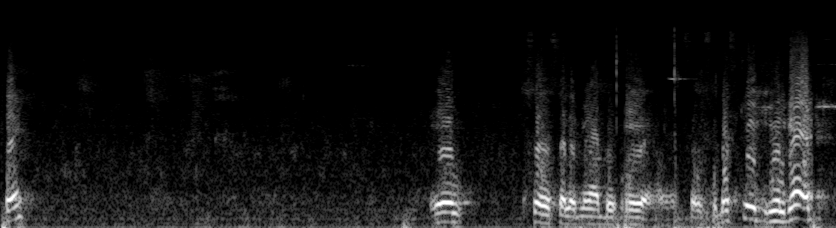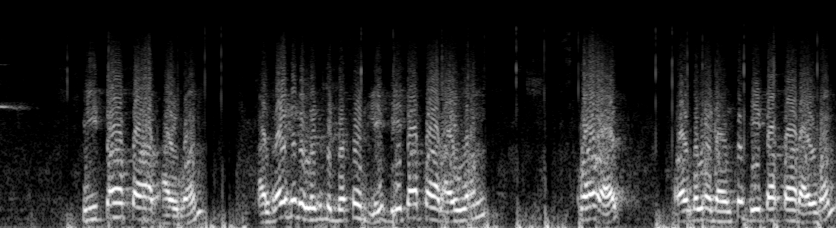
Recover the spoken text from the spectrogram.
okay? So so let me do a so so basically you will get beta power i1 i'll write it a little bit differently. Beta power i1 squared all the way down to beta power i1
